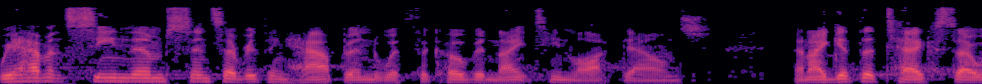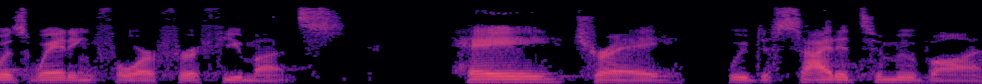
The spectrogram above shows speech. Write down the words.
We haven't seen them since everything happened with the COVID 19 lockdowns. And I get the text I was waiting for for a few months. Hey, Trey, we've decided to move on.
